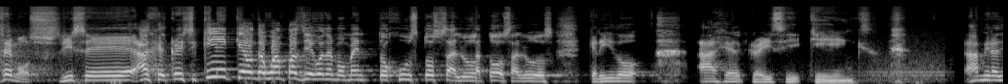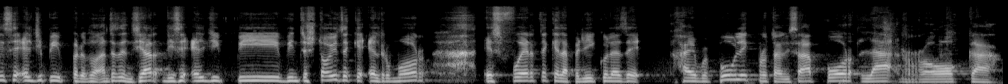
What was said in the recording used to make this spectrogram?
Empecemos. Dice Ángel Crazy King. ¿Qué onda, Wampas? Llegó en el momento justo. Saludos a todos, saludos, querido Ángel Crazy King. Ah, mira, dice LGP, perdón, antes de iniciar, dice LGP Vintage Toys de que el rumor es fuerte que la película es de High Republic, protagonizada por La Roca.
